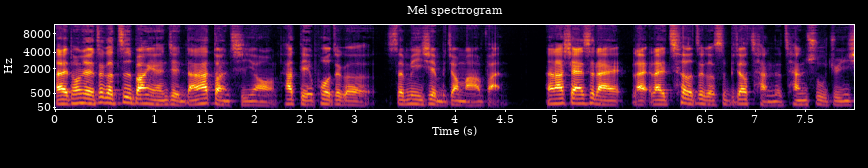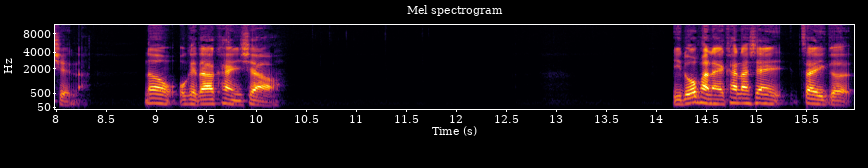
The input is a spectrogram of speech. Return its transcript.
来同学，这个智邦也很简单，它短期哦，它跌破这个生命线比较麻烦。那它现在是来来来测这个是比较长的参数均线了。那我给大家看一下啊，以罗盘来看，它现在在一个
